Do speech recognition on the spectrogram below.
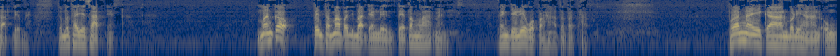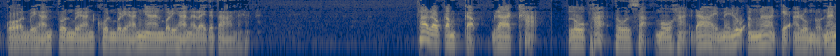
ศาสตร์หรือไมสมุทัยศาสตร์เนี่ย มันก็เป็นธรรมะปฏิบัติอย่างหนึ่ง แต่ต้องละมันทั้งจึงเรียกว่าปหาตประธรรม เพราะในการบริหารองค์กรบริหารตนบริหารคนบริหารงานบริหารอะไรก็ตามนะฮะถ้าเรากำกับราคะโลภะโทสะโมหะได้ไม่รู้อำนาจแก่อารมณ์เหล่านั้น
